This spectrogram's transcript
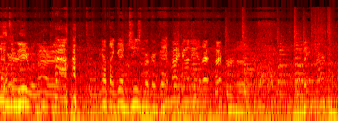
That's a new one, all right. I got that good cheeseburger You might got any of that pepper to beef jerky?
